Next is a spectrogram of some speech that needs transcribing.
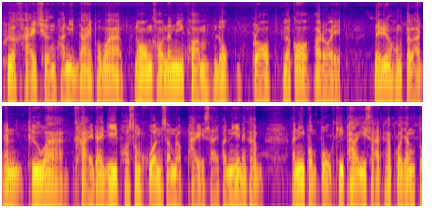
เพื่อขายเชิงพาณิชย์ได้ เพราะว่าหน่อของเขานั้นมีความดกกรอบแล้วก็อร่อย ในเรื่องของตลาดนั้นถือว่าขายได้ดีพอสมควรสำหรับไผ่สายพันธุ์นี้นะครับ อันนี้ผมปลูกที่ภาคอีสานครับก็ยังโต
